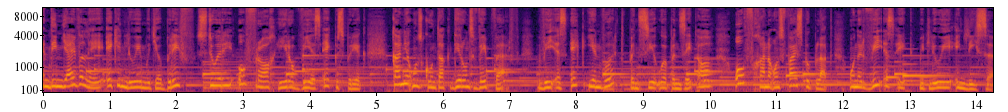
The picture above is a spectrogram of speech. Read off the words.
Indien jy wil hê ek en Louie moet jou brief, storie of vraag hier op Wie is ek bespreek, kan jy ons kontak deur ons webwerf wieisek.co.za of gaan na ons Facebookblad onder Wie is ek met Louie en Lise.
